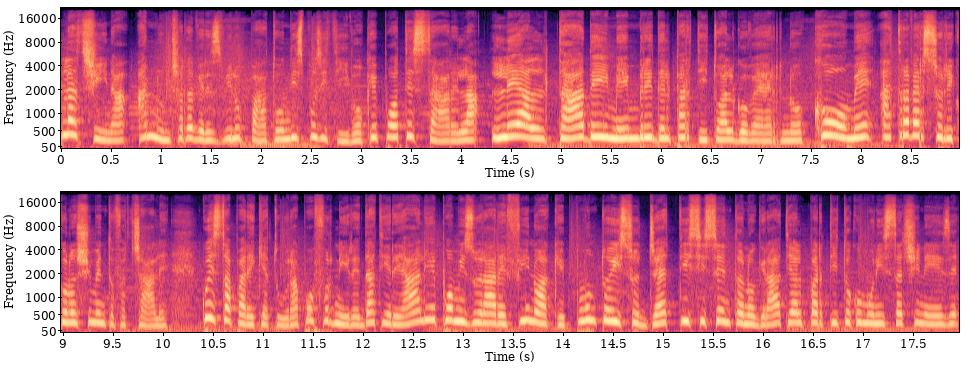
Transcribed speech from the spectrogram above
La Cina annuncia di aver sviluppato un dispositivo che può testare la lealtà dei membri del partito al governo, come attraverso il riconoscimento facciale. Questa apparecchiatura può fornire dati reali e può misurare fino a che punto i soggetti si sentono grati al Partito Comunista Cinese.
